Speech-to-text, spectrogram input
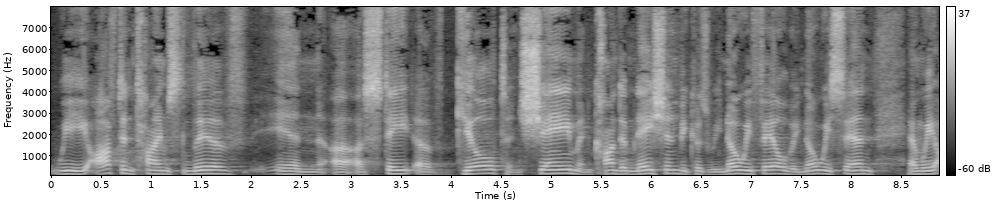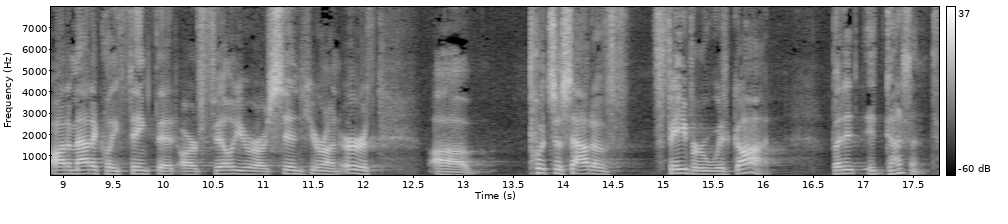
we oftentimes live in a, a, state of guilt and shame and condemnation because we know we fail, we know we sin, and we automatically think that our failure, our sin here on earth, uh, puts us out of favor with God. But it, it doesn't.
